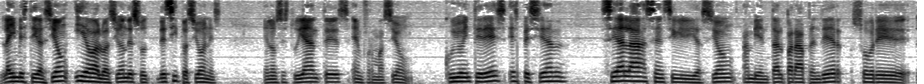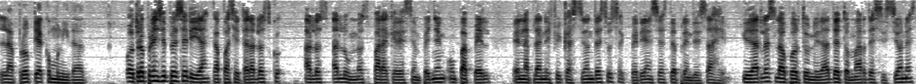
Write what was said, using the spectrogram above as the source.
la investigación y evaluación de, situaciones en los estudiantes en formación, cuyo interés especial sea la sensibilización ambiental para aprender sobre la propia comunidad. Otro principio sería capacitar a los, a los alumnos para que desempeñen un papel en la planificación de sus experiencias de aprendizaje y darles la oportunidad de tomar decisiones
